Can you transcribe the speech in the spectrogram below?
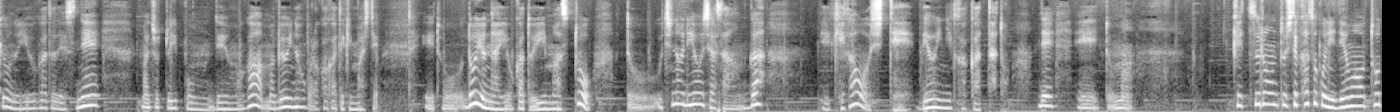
今日の夕方ですね、まあ、ちょっと一本電話が、まあ、病院の方からかかってきまして、えーと、どういう内容かと言いますととうちの利用者さんが、えー、怪我をして病院にかかったと。で、えーとまあ、結論として家族に電話をと、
